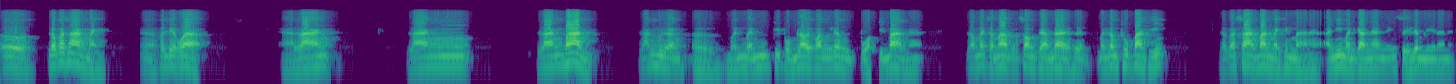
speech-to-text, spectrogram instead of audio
เออ แล้วก็สร้างใหม่ เออเขาเรียกว่า อ่าล้าง ล้างล้างบ้านล้างเมือง เออ เหมือนเหมือนที่ผมเล่าให้ฟังเรื่องปวกกินบ้านนะฮะเราไม่สามารถซ่อมแซมได้เพื่อน มันต้องทุบบ้านทิ้ง แล้วก็สร้างบ้านใหม่ขึ้นมานะ อันนี้เหมือนกันนะในหนังสือเล่มนี้นะเนี่ย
